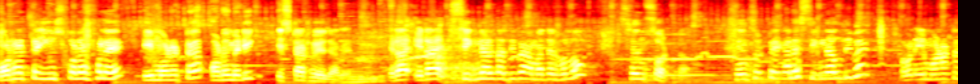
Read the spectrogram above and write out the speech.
মোটরটা ইউজ করার ফলে এই মোটরটা অটোমেটিক স্টার্ট হয়ে যাবে। এটা এটা সিগন্যালটা দিবে আমাদের হলো সেন্সরটা সেন্সরটা এখানে সিগন্যাল দিবে, তখন এই মোটরটা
